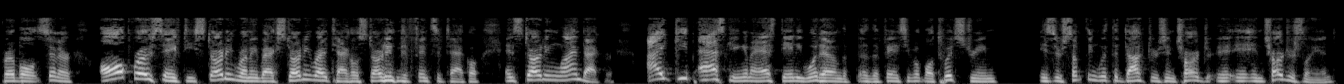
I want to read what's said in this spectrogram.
Pro Bowl center, all pro safety, starting running back, starting right tackle, starting defensive tackle, and starting linebacker. I keep asking, and I asked Danny Woodhead on the, uh, the fantasy football Twitch stream, is there something with the doctors in charge in, in Chargers land?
